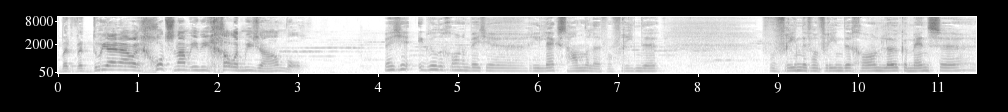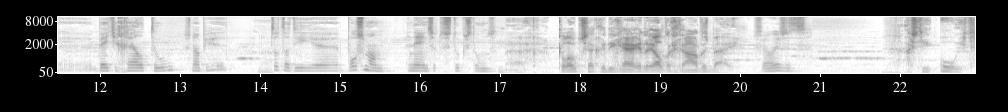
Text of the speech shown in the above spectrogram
wat, wat doe jij nou in godsnaam in die galamieze handel? Weet je, ik wilde gewoon een beetje relaxed handelen voor vrienden. Voor vrienden van vrienden, gewoon leuke mensen. eh, Een beetje geld toe, snap je? Totdat die eh, bosman ineens op de stoep stond. Klootzakken, die krijgen er altijd gratis bij. Zo is het. Als die ooit...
